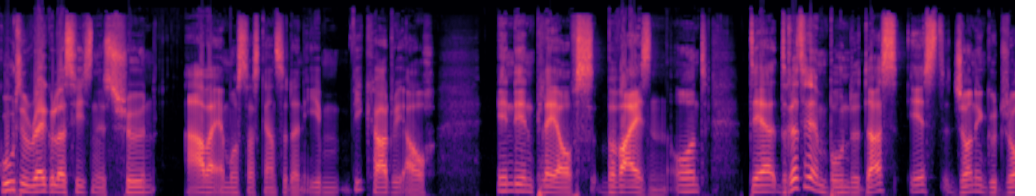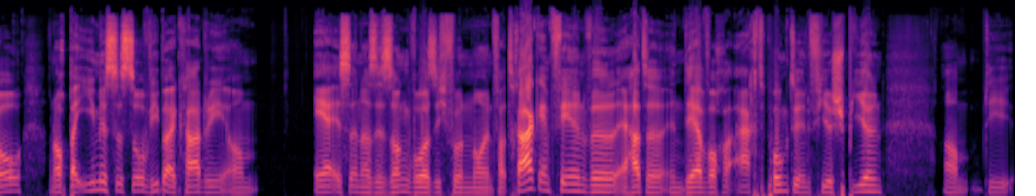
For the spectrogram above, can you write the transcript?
gute Regular Season ist schön, aber er muss das Ganze dann eben, wie Kadri auch, in den Playoffs beweisen. Und der dritte im Bunde, das ist Johnny Goudreau. Und auch bei ihm ist es so, wie bei Kadri, um, ähm, er ist in einer Saison, wo er sich für einen neuen Vertrag empfehlen will. Er hatte in der Woche acht Punkte in vier Spielen. Um, ähm, die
